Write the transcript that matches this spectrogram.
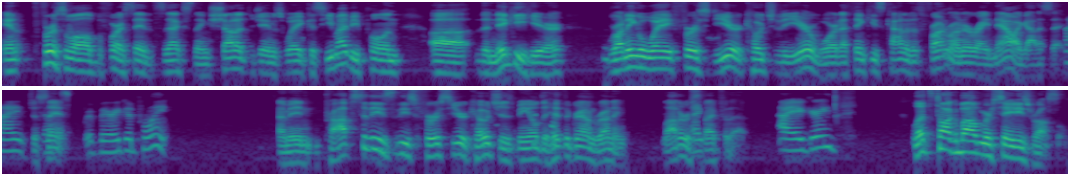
and first of all before i say this next thing shout out to james wade because he might be pulling uh, the nicky here running away first year coach of the year award. I think he's kind of the front runner right now i gotta say. I, just saying. a very good point. I mean props to these these first year coaches being able to hit the ground running. A lot of respect I, for that I agree. Let's talk about Mercedes Russell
